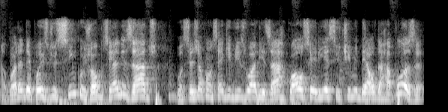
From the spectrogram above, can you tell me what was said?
Agora, depois de cinco jogos realizados, você já consegue visualizar qual seria esse time ideal da Raposa?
